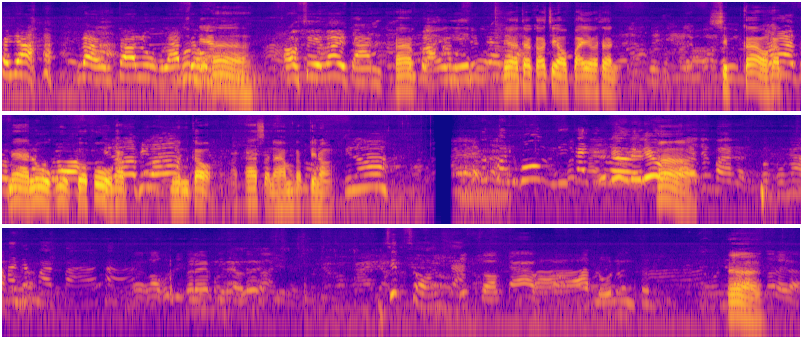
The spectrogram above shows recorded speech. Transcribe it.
ก็ยาแล้วตาลูกหลานเจ้าอ่าเอาซื้อเลยจานครับเอาสิบเดี๋ยวถ้าเขาจะเอาไปว่าซั่น19ครับ แม่ลูกลูกตัวผู้ครับ19,000ราคาสนามครับพี่น้องพี่น้อทุกคนคุ้มดีใจจังเลย อ่าจังบาทคนคงงามอาจังหวัดป๋าค่ะเราก็ได้หมดแล้วเลยสิบสองจ้ะสองเก้าปลาโลนึงต้นอ่าเท่าไหร่ล่ะ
